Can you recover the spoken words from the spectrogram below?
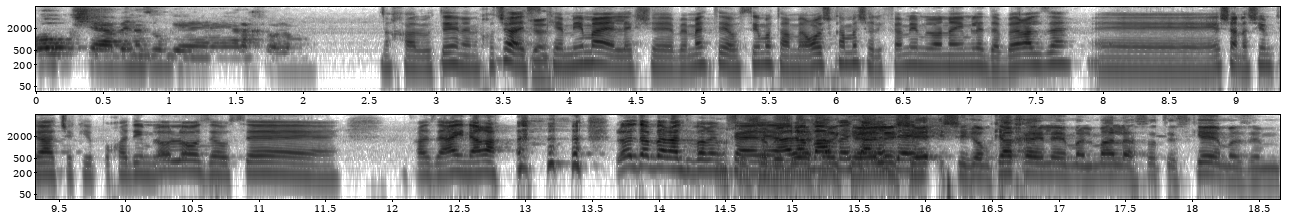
או כשהבן הזוג אה, הלך לעולמו. לחלוטין. אני חושבת שההסכמים האלה, כשבאמת עושים אותם מראש, כמה שלפעמים לא נעים לדבר על זה. אה, יש אנשים, את יודעת, שכאילו פוחדים, לא, לא, זה עושה... נקרא לזה עין הרע. לא לדבר על דברים כאלה, על המוות, על זה. אני חושב שבדרך כלל כאלה שגם ככה אין להם על מה לעשות הסכם, אז הם...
